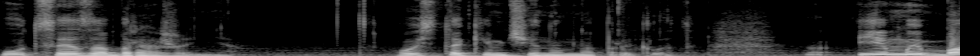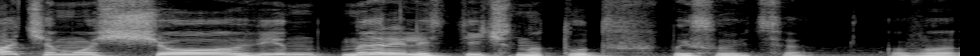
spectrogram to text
у це зображення. Ось таким чином, наприклад. І ми бачимо, що він нереалістично тут вписується в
